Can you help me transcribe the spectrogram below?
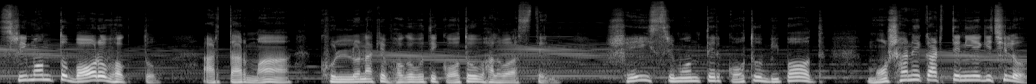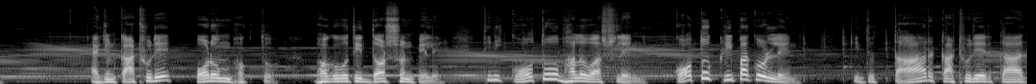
শ্রীমন্ত বড় ভক্ত, আর তার মা খুল্লনাকে ভগবতী কত ভালোবাসতেন। সেই শ্রীমন্তের কত বিপদ মশানে কাটতে নিয়ে গিয়েছিল। একজন কাঠুরে পরম ভক্ত, ভগবতীর দর্শন পেলে। তিনি কত ভালোবাসলেন, কত কৃপা করলেন, কিন্তু তার কাঠুরের কাজ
